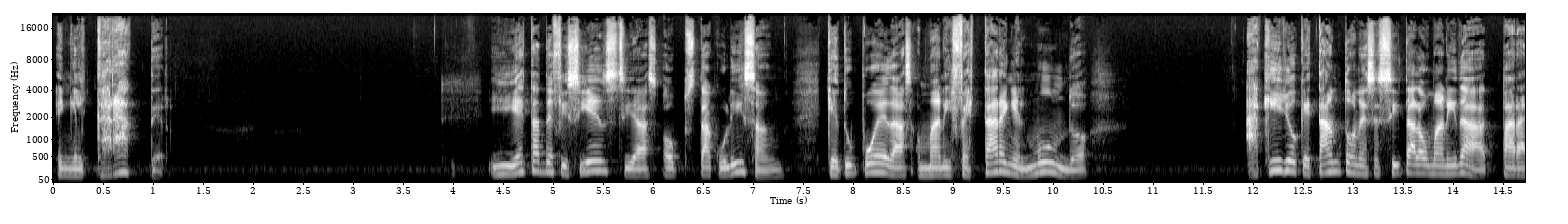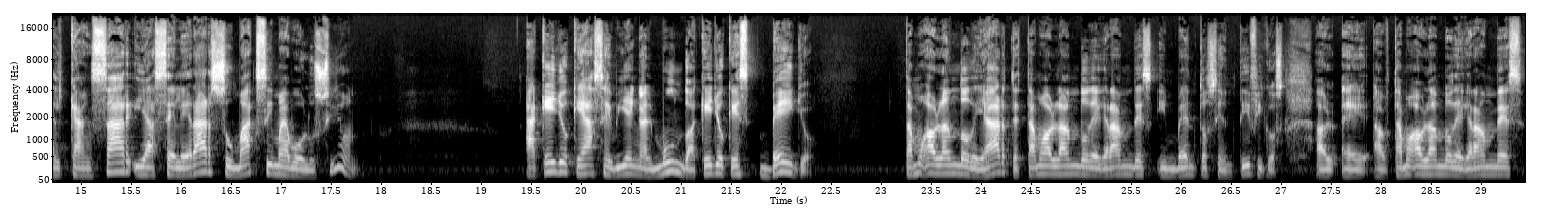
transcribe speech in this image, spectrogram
en el carácter. Y estas deficiencias obstaculizan que tú puedas manifestar en el mundo aquello que tanto necesita la humanidad para alcanzar y acelerar su máxima evolución. Aquello que hace bien al mundo, aquello que es bello. Estamos hablando de arte, estamos hablando de grandes inventos científicos, eh, estamos hablando de grandes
